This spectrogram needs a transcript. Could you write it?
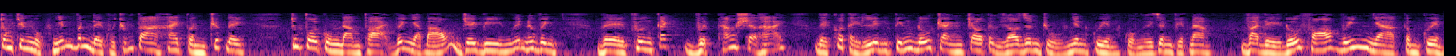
Trong chuyên mục những vấn đề của chúng ta hai tuần trước đây, chúng tôi cùng đàm thoại với nhà báo JB Nguyễn Đức Vinh về phương cách vượt thắng sợ hãi để có thể lên tiếng đấu tranh cho tự do dân chủ nhân quyền của người dân Việt Nam và để đối phó với nhà cầm quyền,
